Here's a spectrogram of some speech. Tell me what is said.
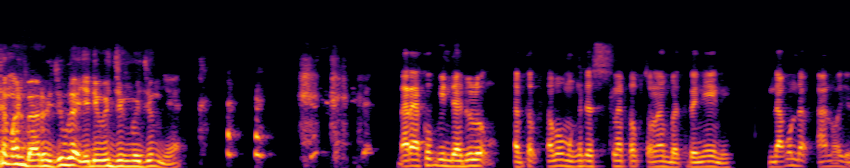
teman baru juga jadi ujung-ujungnya. Ntar aku pindah dulu laptop apa mau ngecas laptop soalnya baterainya ini. Nggak aku nggak anu aja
